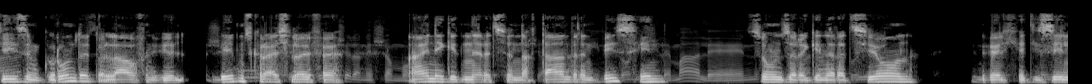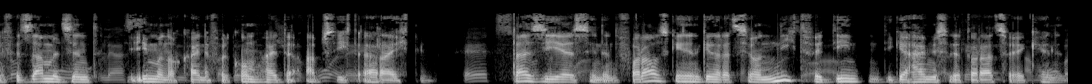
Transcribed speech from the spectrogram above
diesem Grunde durchlaufen wir Lebenskreisläufe, eine Generation nach der anderen bis hin zu unserer Generation, in welcher die Seelen versammelt sind, die immer noch keine Vollkommenheit der Absicht erreichten, da sie es in den vorausgehenden Generationen nicht verdienten, die Geheimnisse der Torah zu erkennen.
